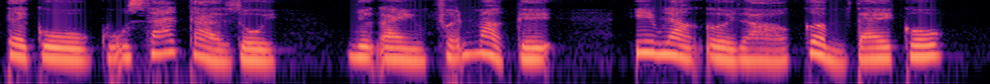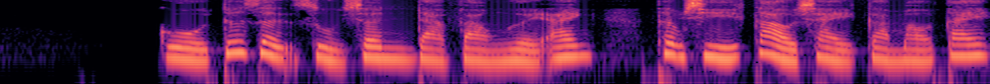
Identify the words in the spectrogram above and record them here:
tay cô cũng sát cả rồi. Nhưng anh vẫn mặc kệ, im lặng ở đó cầm tay cô. Cô tức giận dùng chân đạp vào người anh, thậm chí cào chảy cả máu tay.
